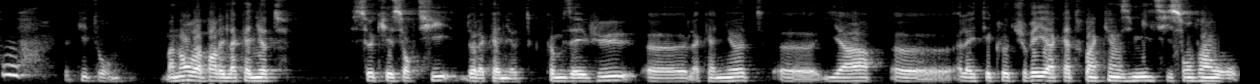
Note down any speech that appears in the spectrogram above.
Peut-être qu'il tourne. Maintenant on va parler de la cagnotte ce qui est sorti de la cagnotte. Comme vous avez vu, euh, la cagnotte, euh, y a, euh, elle a été clôturée à 95 620 euros.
